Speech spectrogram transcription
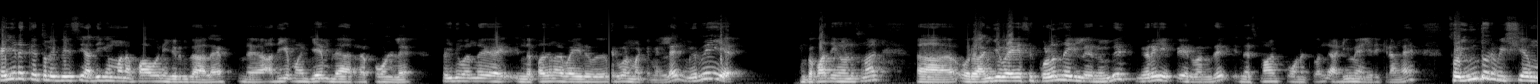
கையடக்க தொலைபேசி அதிகமான பாவனை இருந்தால இந்த அதிகமாக கேம் விளையாடுற ஃபோனில் ஸோ இது வந்து இந்த பதினாறு வயது சிறுவன் மட்டுமில்லை நிறைய இப்போ பார்த்தீங்கன்னு சொன்னால் ஒரு அஞ்சு வயசு குழந்தையிலிருந்து நிறைய பேர் வந்து இந்த ஸ்மார்ட் ஃபோனுக்கு வந்து அடிமையாக இருக்கிறாங்க. ஸோ இந்த ஒரு விஷயம்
